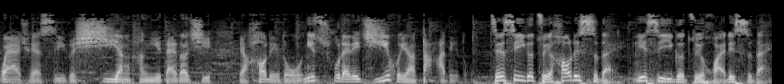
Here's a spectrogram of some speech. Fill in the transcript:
完全是一个夕阳行业待到起要好得多，你出来的机会要大得多。这是一个最好的时代，也是一个最坏的时代。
